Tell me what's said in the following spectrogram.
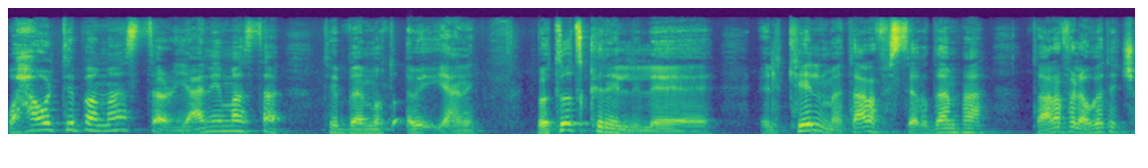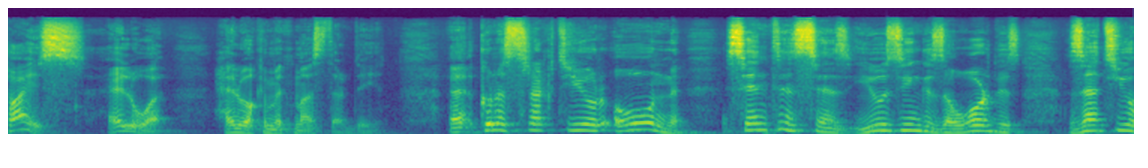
وحاول تبقى ماستر يعني إيه ماستر تبقى مت... يعني بتتقن ال... الكلمة تعرف استخدامها تعرف لو جت choice حلوة. حلوة كلمة ماستر دي Uh, construct your own sentences using the words that you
